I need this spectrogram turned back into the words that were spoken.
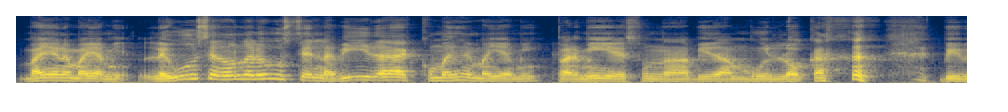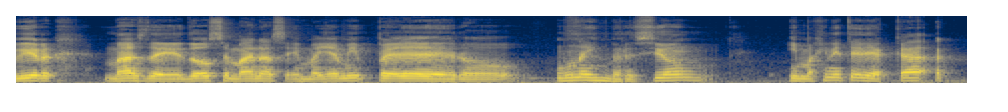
vayan a Miami. Le guste no le guste la vida como es en Miami. Para mí es una vida muy loca vivir más de dos semanas en Miami, pero una inversión, imagínate de acá, a-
